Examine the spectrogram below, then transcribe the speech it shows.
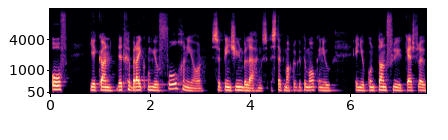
of jy kan dit gebruik om jou volgende jaar se pensioenbeleggings 'n stuk makliker te maak en jou en jou kontantvloei, cashflow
